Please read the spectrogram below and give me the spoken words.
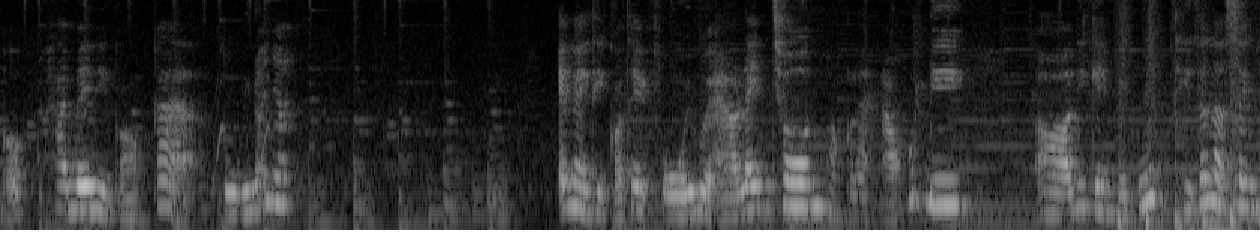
Ở hai bên thì có cả túi nữa nha. Em này thì có thể phối với áo len trơn hoặc là áo hoodie uh, ờ, đi kèm với boot thì rất là xinh.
